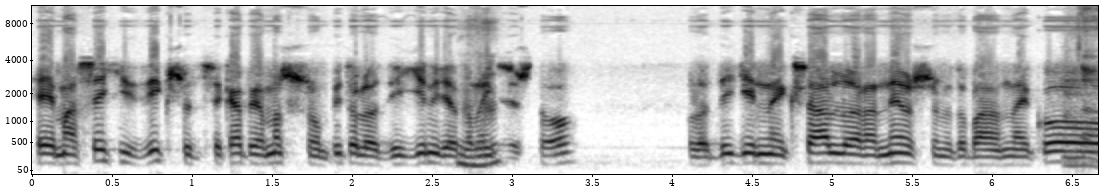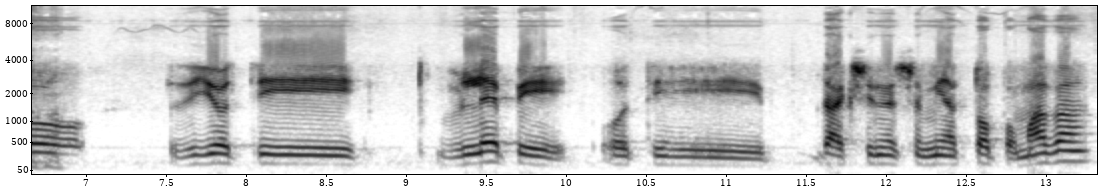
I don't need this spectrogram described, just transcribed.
ε, μας έχει δείξει ότι σε κάποια μας χρησιμοποιεί το Λοντίγκιν για τον mm-hmm. έχει ζεστό. Ο Λοντίγκιν εξάλλου ανανέωσε με τον παναγικο διότι βλέπει ότι εντάξει είναι σε μια top ομάδα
